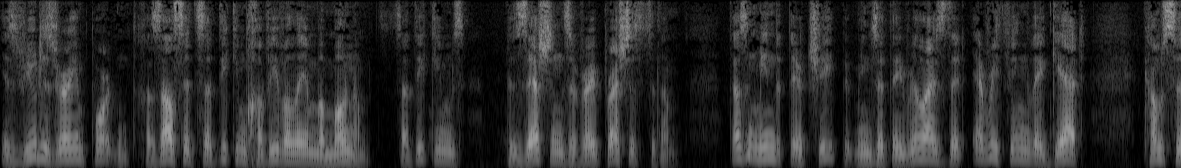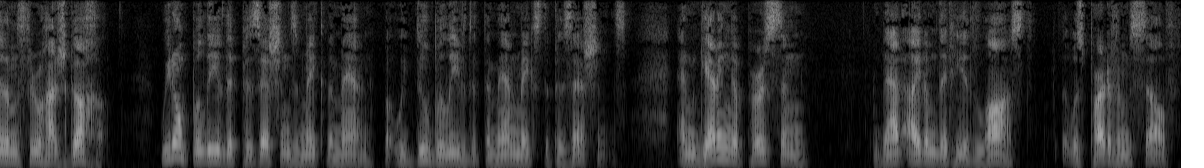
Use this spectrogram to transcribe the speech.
is viewed as very important. Chazal said, "Tzadikim chaviv aleim mamonam." Tzadikim's possessions are very precious to them doesn't mean that they're cheap. It means that they realize that everything they get comes to them through hashgacha. We don't believe that possessions make the man, but we do believe that the man makes the possessions. And getting a person that item that he had lost, that was part of himself,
